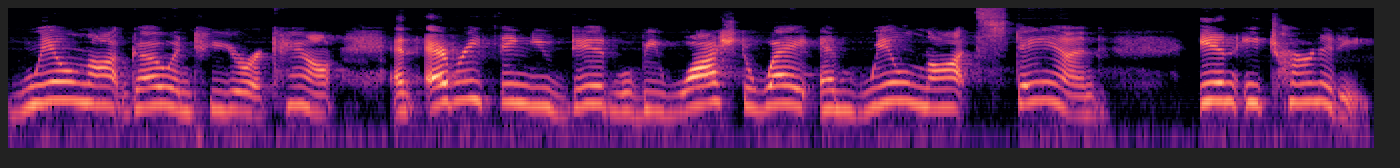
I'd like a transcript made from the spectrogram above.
will not go into your account, and everything you did will be washed away and will not stand in eternity.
